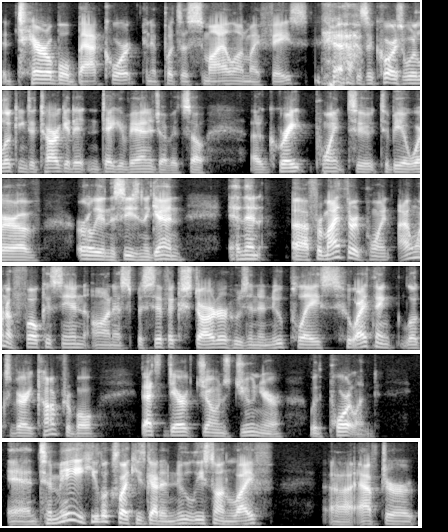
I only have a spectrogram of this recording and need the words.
a terrible backcourt and it puts a smile on my face. Yeah. Because of course we're looking to target it and take advantage of it. So, a great point to to be aware of early in the season again. And then uh, for my third point, I want to focus in on a specific starter who's in a new place, who I think looks very comfortable. That's Derrick Jones Jr. with Portland. And to me, he looks like he's got a new lease on life uh, after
